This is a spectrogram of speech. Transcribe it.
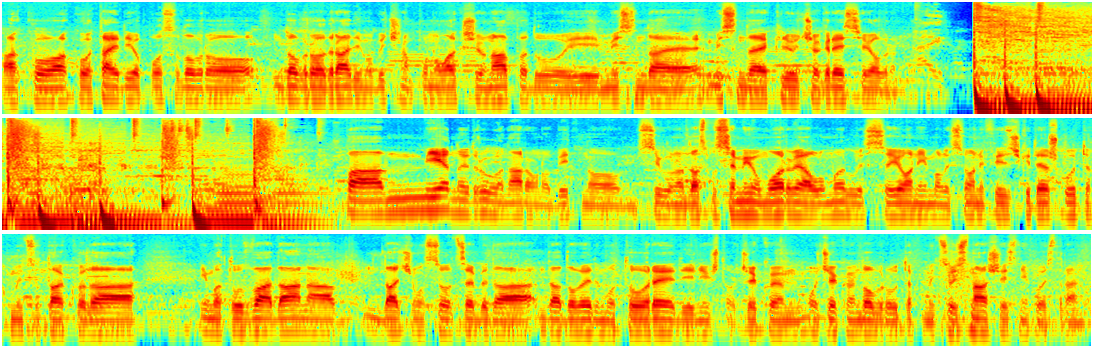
Ako, ako taj dio posla dobro, dobro odradimo, bit će nam puno lakše u napadu i mislim da je, mislim da je ključ agresije i obrane. Pa jedno i drugo naravno bitno, sigurno da smo se mi umorili, ali umorili se i oni, imali su oni fizički tešku utakmicu, tako da ima tu dva dana, daćemo se od sebe da, da dovedemo to u red i ništa, očekujem, očekujem dobru utakmicu i s naše i s njihove strane.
